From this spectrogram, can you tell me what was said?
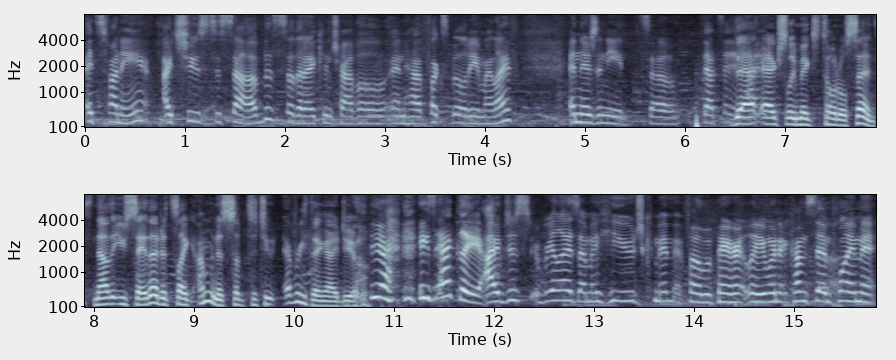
it's funny. I choose to sub so that I can travel and have flexibility in my life, and there's a need. So that's it. that I- actually makes total sense. Now that you say that, it's like I'm going to substitute everything I do. Yeah, exactly. I've just realized I'm a huge commitment phobe apparently when it comes to employment.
